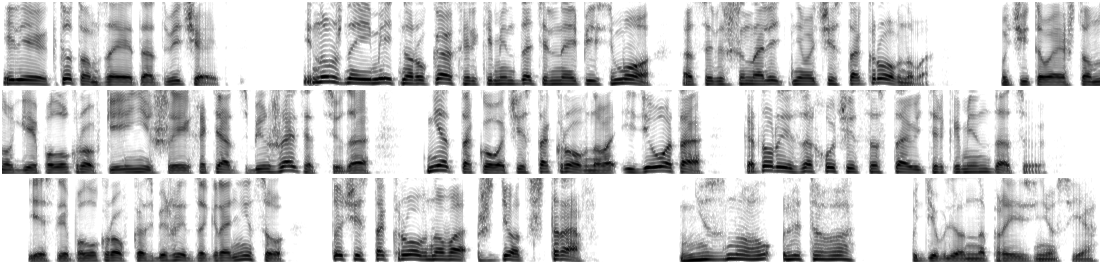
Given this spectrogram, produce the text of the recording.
или кто там за это отвечает. И нужно иметь на руках рекомендательное письмо от совершеннолетнего чистокровного. Учитывая, что многие полукровки и низшие хотят сбежать отсюда, нет такого чистокровного идиота, который захочет составить рекомендацию. Если полукровка сбежит за границу, то чистокровного ждет штраф. «Не знал этого», — удивленно произнес я.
